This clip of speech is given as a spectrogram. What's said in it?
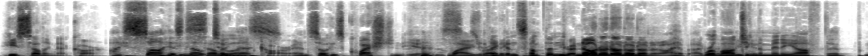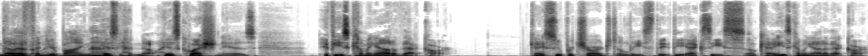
He's selling that car. I saw his He's note selling to that car. And so his question is Why are you writing- thinking something? You're- No, no, no, no, no, no. I have. I, We're we launching can- the mini off the cliff, No, no, no. and you're buying that. His no, his question is, if he's coming out of that car, okay, supercharged Elise, the the Exis, okay, he's coming out of that car.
